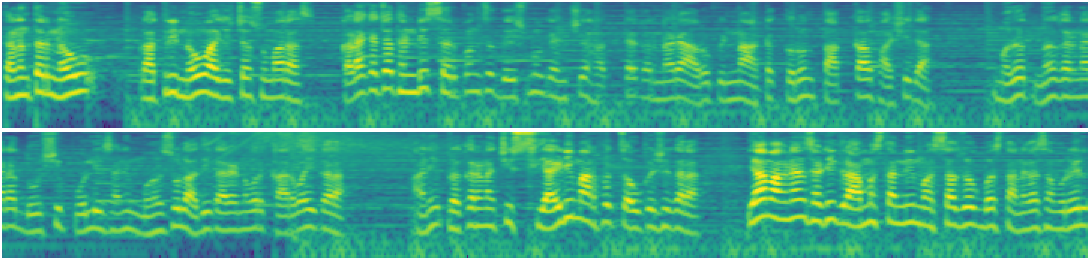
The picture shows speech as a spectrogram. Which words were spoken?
त्यानंतर नऊ रात्री नऊ वाजेच्या सुमारास कडाक्याच्या थंडीत सरपंच देशमुख यांची हत्या करणाऱ्या आरोपींना अटक करून तात्काळ फाशी द्या. मदत न करणाऱ्या दोषी पोलीस आणि महसूल अधिकाऱ्यांवर कारवाई करा आणि प्रकरणाची सी आय डी मार्फत चौकशी करा. या मागण्यांसाठी ग्रामस्थांनी मस्साजोग बस स्थानकासमोरील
